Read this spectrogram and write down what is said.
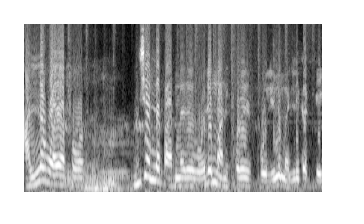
അല്ല പോയപ്പോ ഇജല്ല പറഞ്ഞത് ഒരു മണിക്കൂറിൽ പുലിന് മല്ലിക്കെട്ടി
